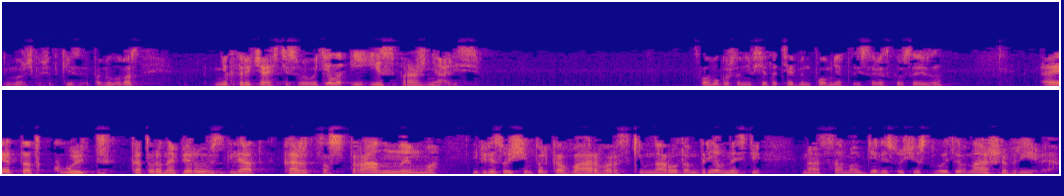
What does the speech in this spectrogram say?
немножечко все-таки помилую вас, некоторые части своего тела и испражнялись. Слава Богу, что не все этот термин помнят из Советского Союза. Этот культ, который на первый взгляд кажется странным и присущим только варварским народам древности, на самом деле существует и в наше время.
